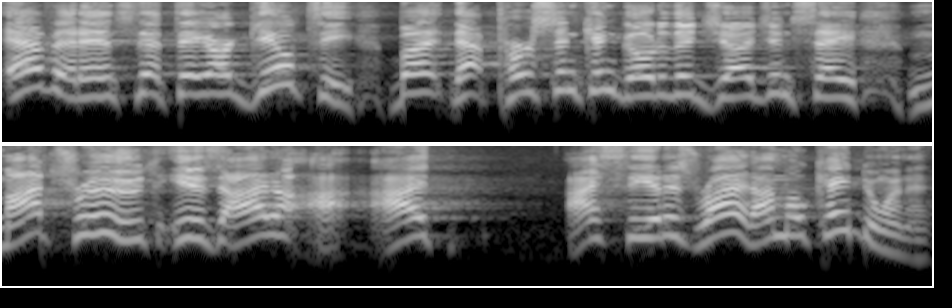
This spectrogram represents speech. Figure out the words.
evidence that they are guilty, but that person can go to the judge and say, My truth is I, I, I see it as right. I'm okay doing it.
